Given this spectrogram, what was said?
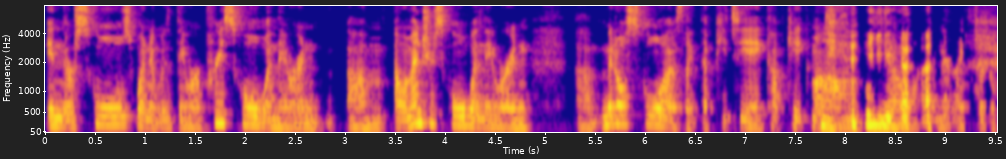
in their schools when it was they were in preschool when they were in um, elementary school when they were in uh, middle school i was like the pta cupcake mom you yeah. know and then i started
